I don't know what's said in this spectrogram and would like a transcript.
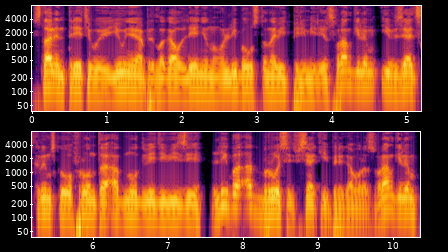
Сталин 3 июня предлагал Ленину либо установить перемирие с Врангелем и взять с Крымского фронта одну-две дивизии, либо отбросить всякие переговоры с Врангелем,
